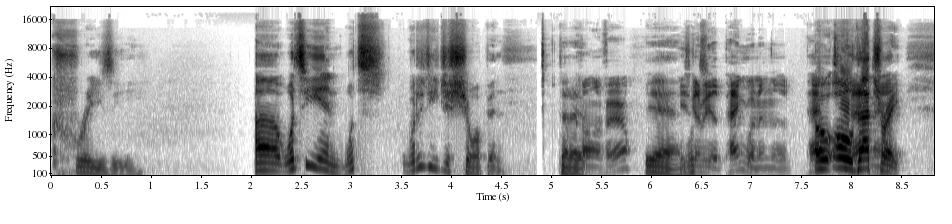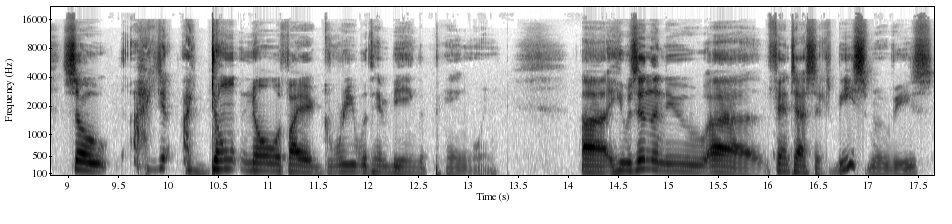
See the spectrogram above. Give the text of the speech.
crazy. Uh, what's he in? What's what did he just show up in? That I Colin Farrell? yeah. He's going to be the penguin in the. oh oh that's Batman. right. So I, I don't know if I agree with him being the penguin. Uh, he was in the new uh, Fantastic Beasts movies,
